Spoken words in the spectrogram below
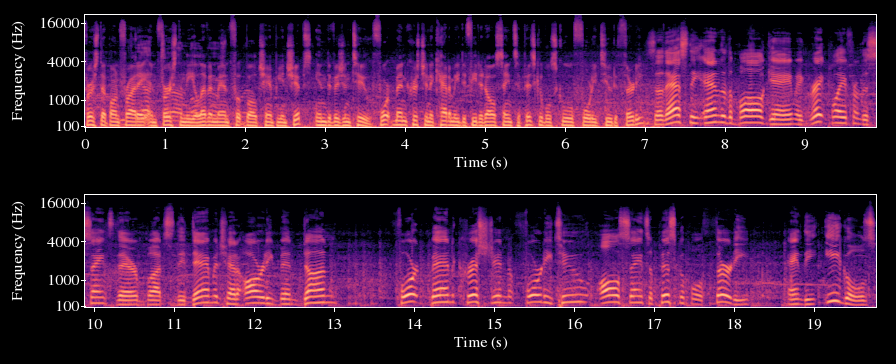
First up on Friday and first uh, in the 11 man football championships in Division II, Fort Bend Christian Academy defeated All Saints Episcopal School 42 to 30. So that's the end of the ball game. A great play from the Saints there, but the damage had already been done. Fort Bend Christian 42, All Saints Episcopal 30, and the Eagles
